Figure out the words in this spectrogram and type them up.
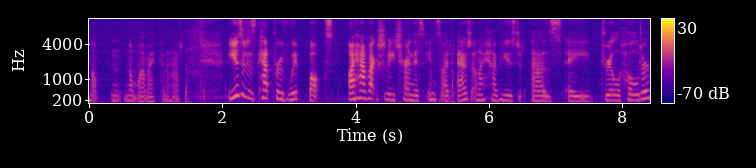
not, not my kind of hat. Use it as cat-proof whip box I have actually turned this inside out and I have used it as a drill holder.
